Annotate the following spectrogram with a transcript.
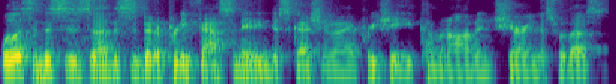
Well, listen, this is uh, this has been a pretty fascinating discussion. I appreciate you coming on and sharing this with us.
